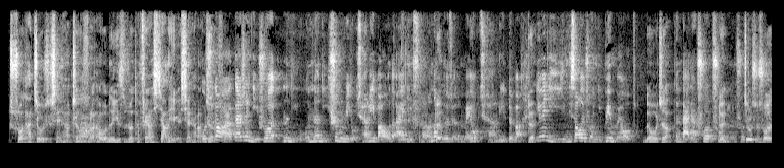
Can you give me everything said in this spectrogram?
说它就是线上政府了，我的意思是说它非常像一个线上的我政府。知道啊，但是你说，那你那你是不是有权利把我的 ID 封了？那我就觉得没有权利，对吧？对因为你营销的时候，你并没有对，我知道，跟大家说说明说，就是说，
